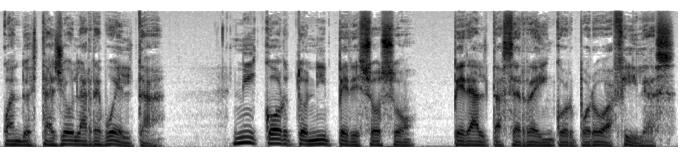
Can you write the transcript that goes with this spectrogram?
cuando estalló la revuelta. Ni corto ni perezoso, Peralta se reincorporó a filas.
